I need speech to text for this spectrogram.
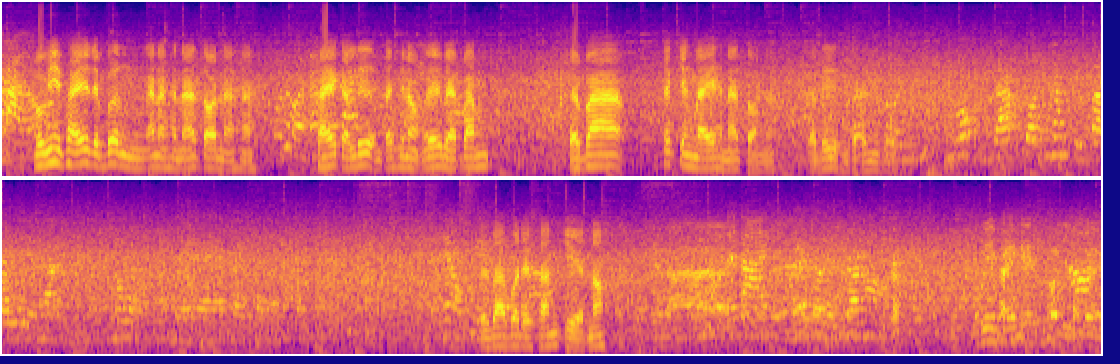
ค่ะ บ่มีไผได้เบิ่งอันนั้นหั้นนะตอนน่ะฮะขอโทษใครก็ลืมไปพี่น้องเอ้ยแบบว่าแบบว่าจักจังใดหั่นนะตอนนะก็ลืมแต่อันนี้ก็งบรับต้นน้ำสิไปเลยนะโน่แด่ไปแต่เนี่ยเอาแบบว่าบ่ได้สังเกตเนาะเวลาได้ได้ได้ก็เลยจังไม่มีใครเห็นพอดีเลย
